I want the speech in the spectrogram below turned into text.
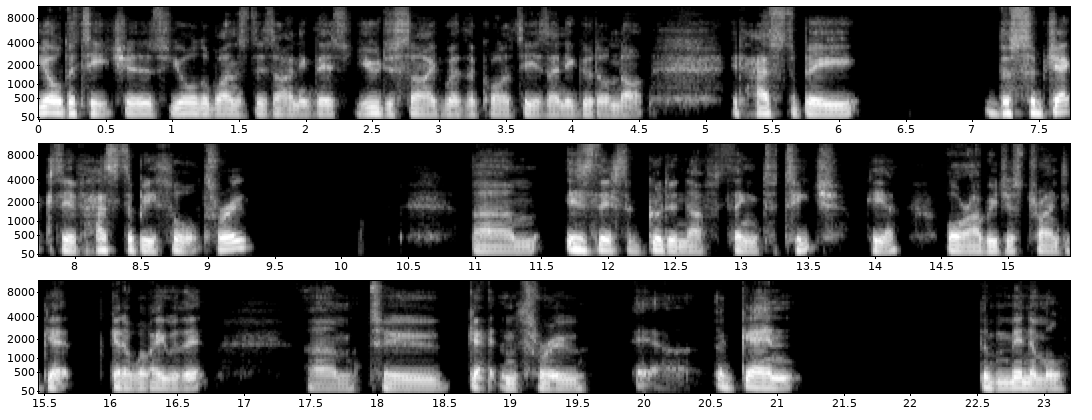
you're the teachers you're the ones designing this you decide whether the quality is any good or not. It has to be the subjective has to be thought through. Um, is this a good enough thing to teach here or are we just trying to get get away with it um, to get them through uh, again the minimal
